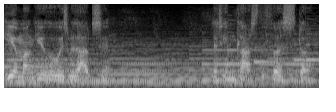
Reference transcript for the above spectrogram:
He among you who is without sin, let him cast the first stone.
